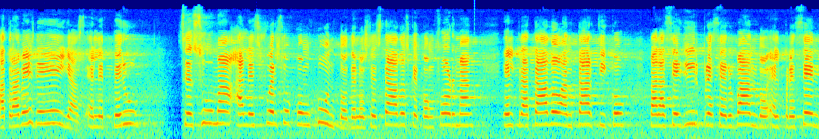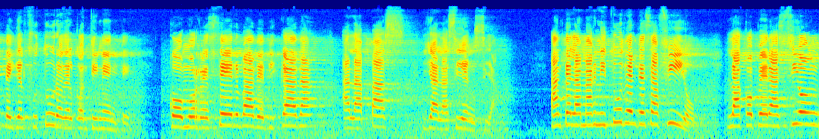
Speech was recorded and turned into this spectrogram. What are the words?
A través de ellas, el Perú se suma al esfuerzo conjunto de los estados que conforman el Tratado Antártico para seguir preservando el presente y el futuro del continente como reserva dedicada a la paz y a la ciencia. Ante la magnitud del desafío, la cooperación,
